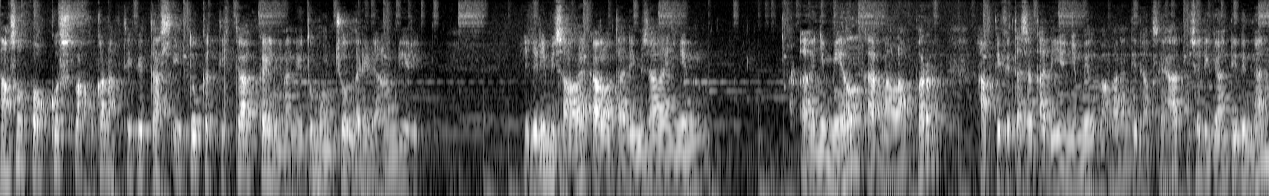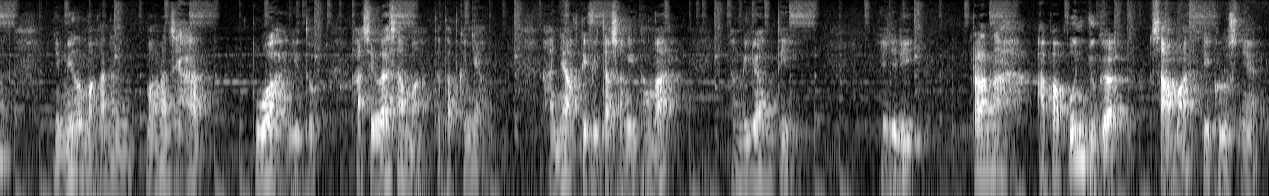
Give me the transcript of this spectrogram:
langsung fokus lakukan aktivitas itu ketika keinginan itu muncul dari dalam diri. Ya, jadi misalnya kalau tadi misalnya ingin uh, nyemil karena lapar, aktivitasnya tadi yang nyemil makanan tidak sehat bisa diganti dengan nyemil makanan makanan sehat, buah gitu. Hasilnya sama, tetap kenyang. Hanya aktivitas yang di tengah yang diganti. Ya jadi ranah apa pun juga sama siklusnya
